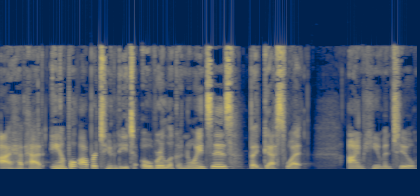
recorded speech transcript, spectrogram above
I have had ample opportunity to overlook annoyances, but guess what? I'm human too.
